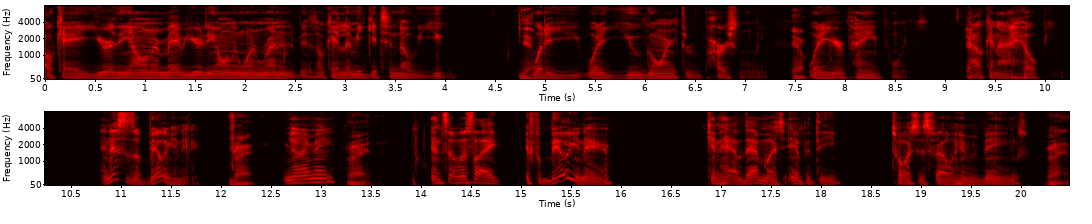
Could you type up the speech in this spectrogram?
okay, you're the owner. Maybe you're the only one running the business. Okay, let me get to know you. Yeah. What are you What are you going through personally? Yeah. What are your pain points? Yeah. How can I help you? And this is a billionaire. Right. You know what I mean? Right. And so it's like if a billionaire can have that much empathy towards his fellow human beings, Right.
